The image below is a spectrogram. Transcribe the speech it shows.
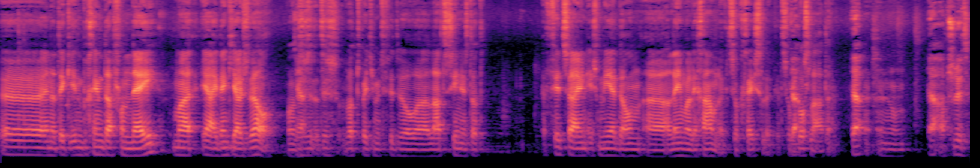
Uh, en dat ik in het begin dacht van nee, maar ja, ik denk juist wel. Want ja. het is, het is, wat, wat je met fit wil laten zien is dat fit zijn is meer dan alleen maar lichamelijk. Het is ook geestelijk, het is ook ja. loslaten. Ja. ja, absoluut.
